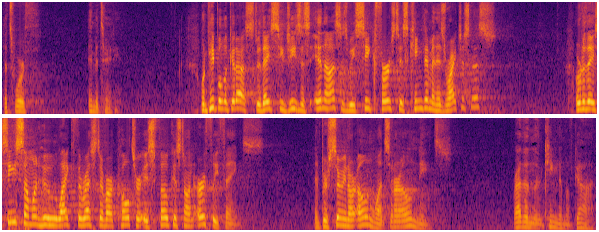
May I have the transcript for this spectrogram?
that's worth imitating? When people look at us, do they see Jesus in us as we seek first his kingdom and his righteousness? Or do they see someone who, like the rest of our culture, is focused on earthly things and pursuing our own wants and our own needs rather than the kingdom of God?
